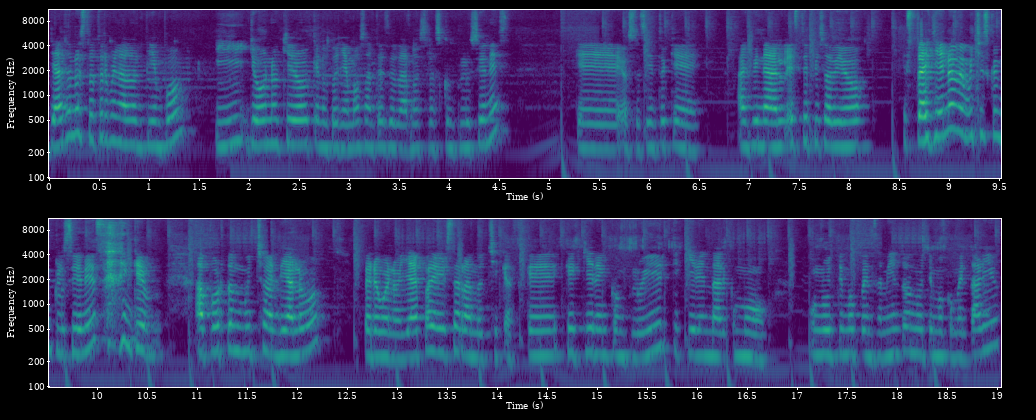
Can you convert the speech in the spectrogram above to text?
ya se nos está terminando el tiempo y yo no quiero que nos vayamos antes de dar nuestras conclusiones. Que, o sea, siento que al final este episodio está lleno de muchas conclusiones que aportan mucho al diálogo. Pero bueno, ya para ir cerrando, chicas, ¿qué, quieren concluir? ¿Qué quieren dar como un último pensamiento, un último comentario?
